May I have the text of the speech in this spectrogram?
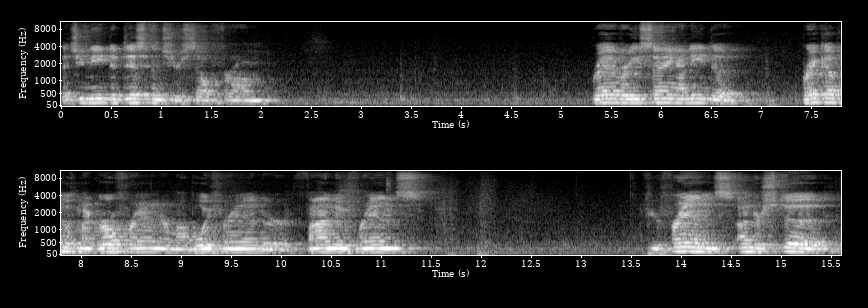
that you need to distance yourself from. Rev, are you saying I need to break up with my girlfriend or my boyfriend or find new friends? If your friends understood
